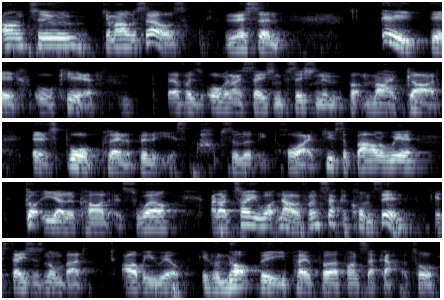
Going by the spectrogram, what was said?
On to Jamal Lascelles. Listen, he did okay of his organisation positioning, but my God, his ball playing ability is absolutely poor. He keeps the ball away, got the yellow card as well. And I tell you what now, if Fonseca comes in, his days is numbered. I'll be real. He will not be playing for Fonseca at all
